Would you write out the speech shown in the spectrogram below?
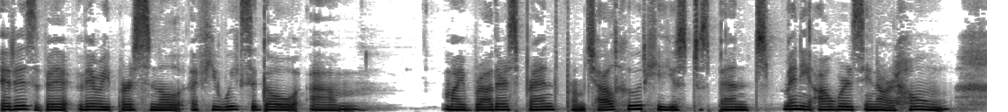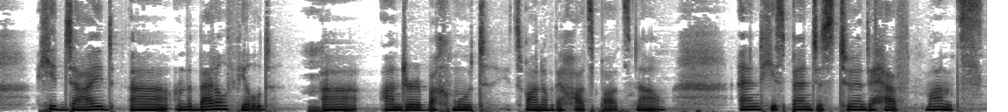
it is very, very personal. A few weeks ago, um, my brother's friend from childhood, he used to spend many hours in our home. He died uh, on the battlefield mm. uh, under Bakhmut. It's one of the hotspots now. And he spent just two and a half months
